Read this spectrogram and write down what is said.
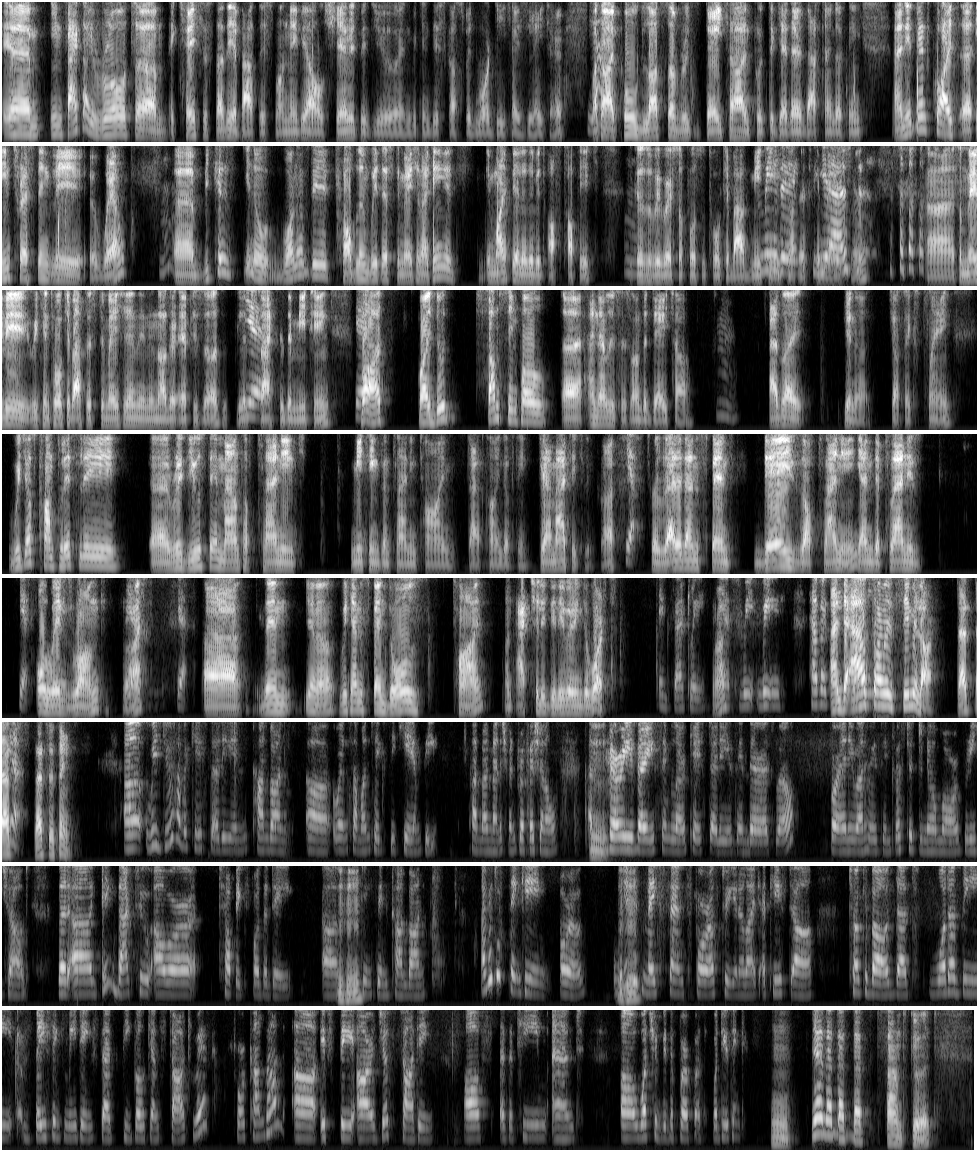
um, in fact, I wrote um, a case study about this one. Maybe I'll share it with you and we can discuss with more details later. Yeah. But I pulled lots of data and put together that kind of thing. And it went quite uh, interestingly uh, well. Hmm. Uh, because you know one of the problem with estimation i think it's it might be a little bit off topic mm. because we were supposed to talk about meetings, meetings not estimation yes. uh, so maybe we can talk about estimation in another episode. Let's yes. back to the meeting. Yeah. But I do some simple uh, analysis on the data, mm. as I, you know, just explained, we just completely uh, reduce the amount of planning meetings and planning time, that kind of thing, dramatically, right? Yeah. So rather than spend days of planning and the plan is yes always yes. wrong right yeah, yeah. Uh, then you know we can spend those time on actually delivering the work exactly right? yes we we have a and the outcome is similar that that's yeah. that's the thing uh, we do have a case study in kanban uh, when someone takes the kmp kanban management professional as mm. very very similar case studies in there as well for anyone who is interested to know more reach out but uh, getting back to our topic for the day, uh, mm-hmm. meetings in Kanban, I was just thinking, or wouldn't mm-hmm. it make sense for us to, you know, like at least uh, talk about that? What are the basic meetings that people can start with for Kanban uh, if they are just starting off as a team, and uh, what should be the purpose? What do you think? Mm. Yeah, that that that sounds good.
